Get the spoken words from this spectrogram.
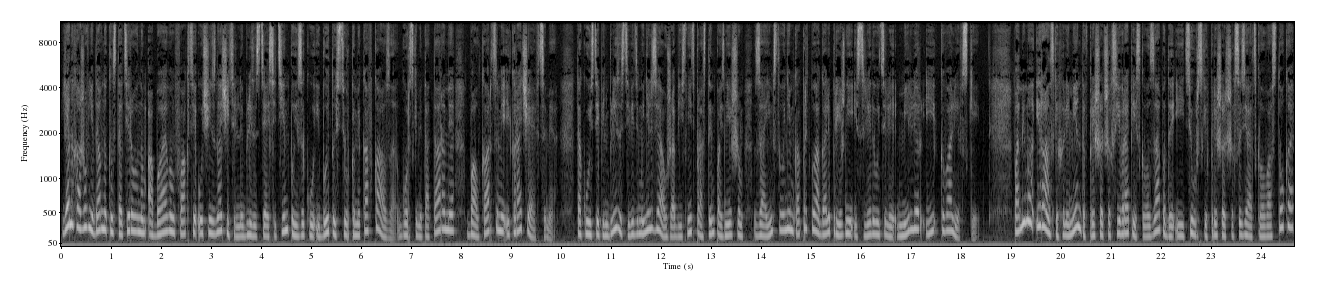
я нахожу в недавно констатированном Абаевым факте очень значительной близости осетин по языку и быту с тюрками Кавказа, горскими татарами, балкарцами и карачаевцами. Такую степень близости, видимо, нельзя уже объяснить простым позднейшим заимствованием, как предполагали прежние исследователи Миллер и Ковалевский. Помимо иранских элементов, пришедших с Европейского Запада, и тюркских, пришедших с Азиатского Востока,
